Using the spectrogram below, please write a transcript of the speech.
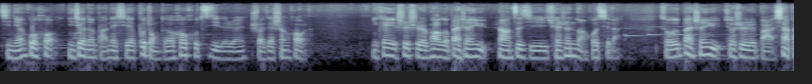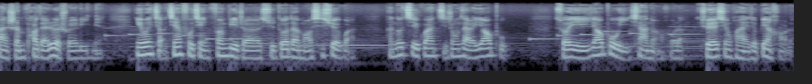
几年过后，你就能把那些不懂得呵护自己的人甩在身后了。你可以试试泡个半身浴，让自己全身暖和起来。所谓半身浴，就是把下半身泡在热水里面，因为脚尖附近封闭着许多的毛细血管，很多器官集中在了腰部。所以腰部以下暖和了，血液循环也就变好了，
